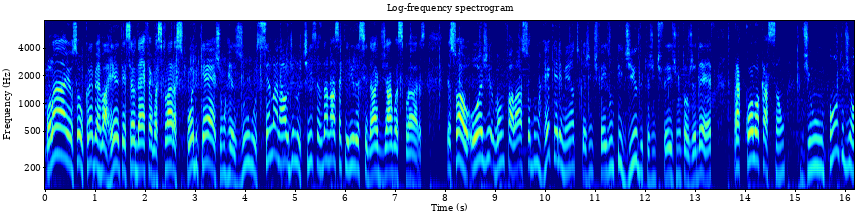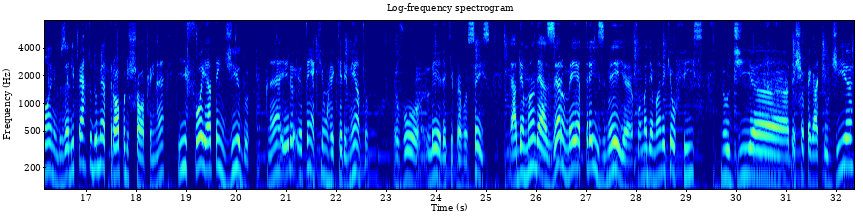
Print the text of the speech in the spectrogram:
Olá, eu sou o Kleber Barreto, esse é o DF Águas Claras Podcast, um resumo semanal de notícias da nossa querida cidade de Águas Claras. Pessoal, hoje vamos falar sobre um requerimento que a gente fez, um pedido que a gente fez junto ao GDF para colocação de um ponto de ônibus ali perto do Metrópole Shopping, né? E foi atendido, né? Eu tenho aqui um requerimento, eu vou ler ele aqui para vocês. A demanda é a 0636, foi uma demanda que eu fiz no dia. Deixa eu pegar aqui o dia.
